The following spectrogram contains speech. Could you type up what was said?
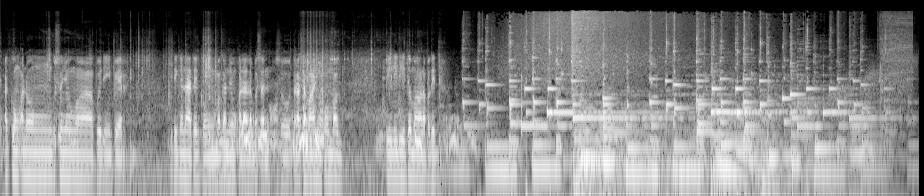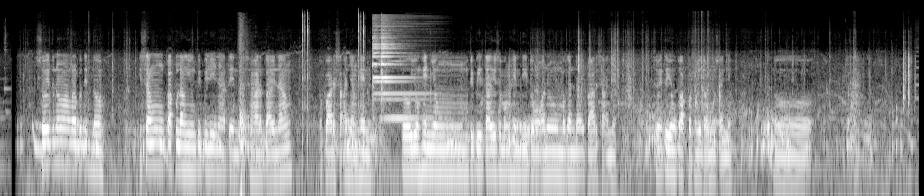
At kung anong gusto nyo mga pwedeng i-pair titignan natin kung maganda yung kalalabasan. So tara samahan nyo kung magpili dito mga kapatid So ito na mga kapatid no. Isang kak lang yung pipiliin natin. Tapos hahanap tayo ng papare sa kanyang hen. So yung hen yung pipili tayo sa mga hen dito kung ano yung maganda ipare sa kanya. So ito yung kak papakita ko muna sa inyo. So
